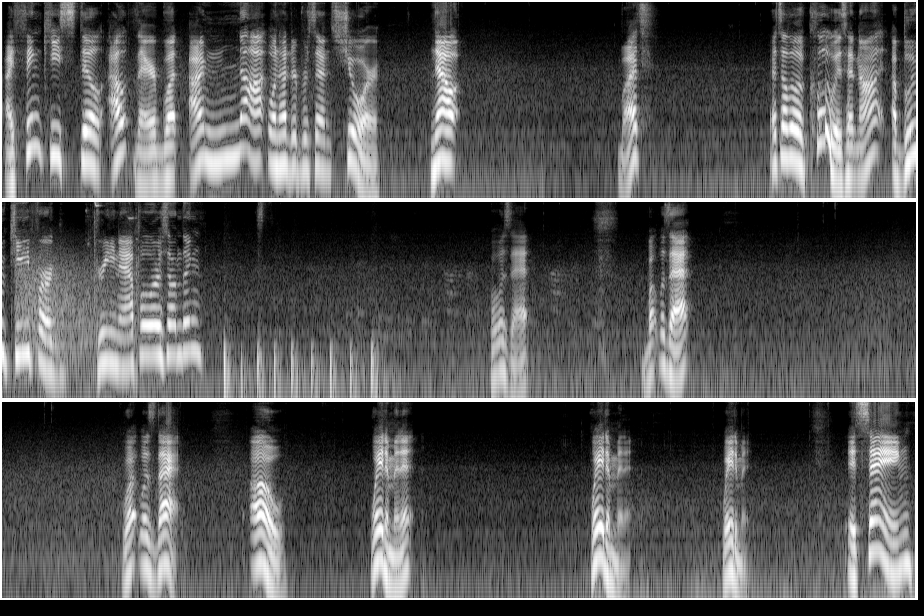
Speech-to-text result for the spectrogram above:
I think he's still out there, but I'm not 100% sure. Now... What? That's a little clue, is it not? A blue key for a green apple or something? What was that? What was that? What was that? Oh. Wait a minute. Wait a minute. Wait a minute. It's saying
